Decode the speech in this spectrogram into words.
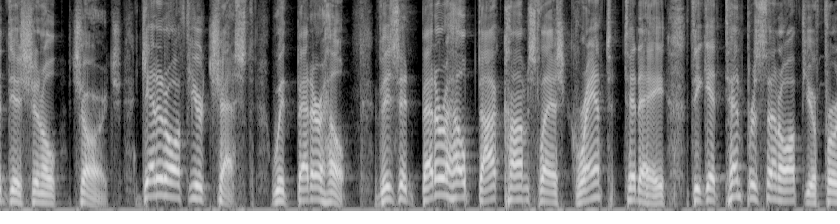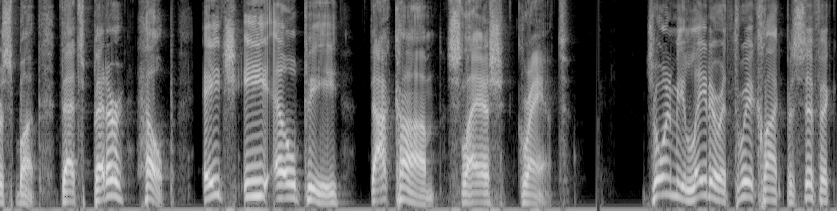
additional charge. Get it off your chest with BetterHelp. Visit betterhelp.com slash grant today to get 10% off your first month. That's betterhelp, H-E-L-P dot com slash grant. Join me later at 3 o'clock Pacific,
